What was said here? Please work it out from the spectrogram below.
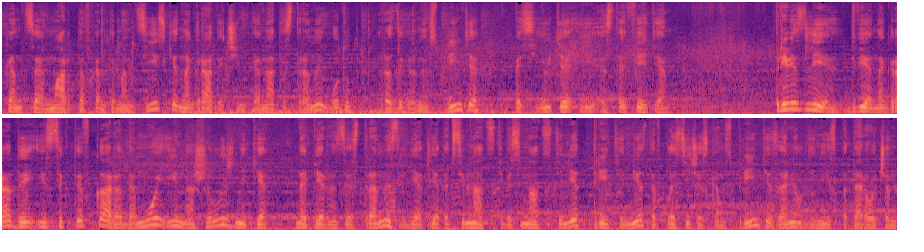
В конце марта в Ханты-Мансийске награды чемпионата страны будут разыграны в спринте, пассиюте и эстафете. Привезли две награды из Сыктывкара домой и наши лыжники. На первенстве страны среди атлетов 17-18 лет третье место в классическом спринте занял Денис Поторочин.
